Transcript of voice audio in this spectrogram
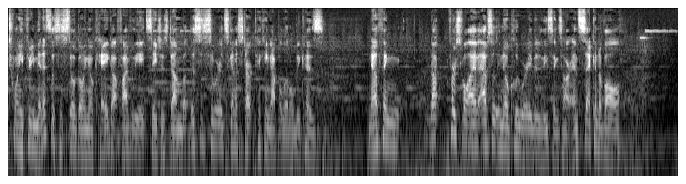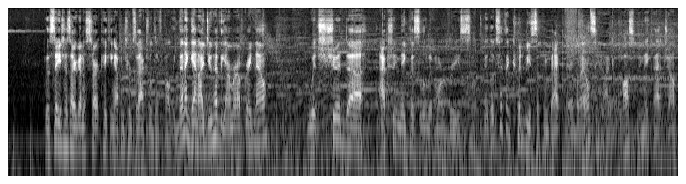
23 minutes, this is still going okay. Got 5 of the 8 stages done, but this is where it's to start picking up a little because now thing... Not, first of all, I have absolutely no clue where either of these things are, and second of all, the stages are going to start picking up in terms of actual difficulty. Then again, I do have the armor upgrade now, which should uh, actually make this a little bit more breeze. So it looks like there could be something back there, but I don't see how I could possibly make that jump.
